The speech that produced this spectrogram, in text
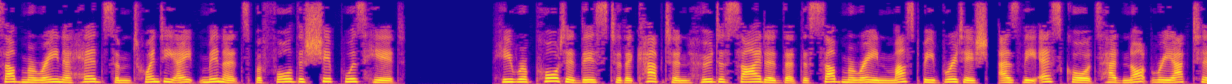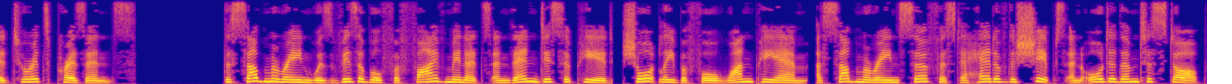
submarine ahead some 28 minutes before the ship was hit. He reported this to the captain who decided that the submarine must be British, as the escorts had not reacted to its presence. The submarine was visible for five minutes and then disappeared. Shortly before 1 pm, a submarine surfaced ahead of the ships and ordered them to stop.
